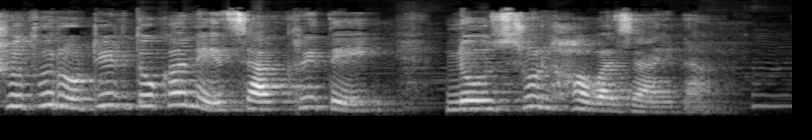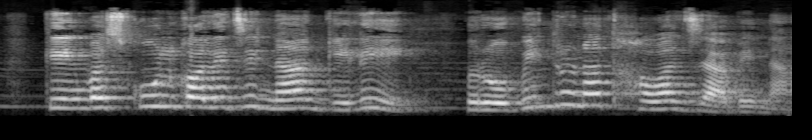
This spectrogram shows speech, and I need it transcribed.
শুধু রুটির দোকানে চাকরিতেই নজরুল হওয়া যায় না, কিংবা স্কুল কলেজে না গেলেই রবীন্দ্রনাথ হওয়া যাবে না।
